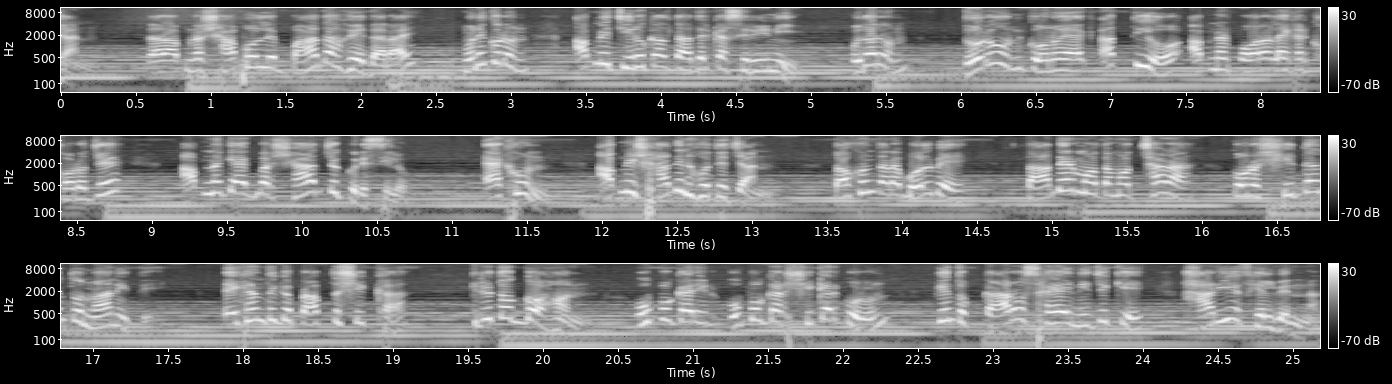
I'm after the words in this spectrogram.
চান। তারা আপনার সাফল্যে বাধা হয়ে দাঁড়ায় মনে করুন, আপনি চিরকাল তাদের কাছে ঋণী। উদাহরণ, ধরুন কোনো এক আত্মীয় আপনার পড়ালেখার খরচে আপনাকে একবার সাহায্য করেছিল। এখন আপনি স্বাধীন হতে চান। তখন তারা বলবে, তাদের মতামত ছাড়া কোনো সিদ্ধান্ত না নিতে। এখান থেকে প্রাপ্ত শিক্ষা, কৃতজ্ঞ হন। উপকারীর উপকার স্বীকার করুন, কিন্তু কারও ছায়ায় নিজেকে হারিয়ে ফেলবেন না।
